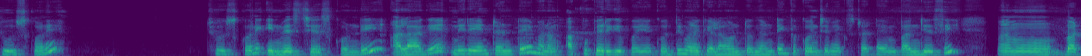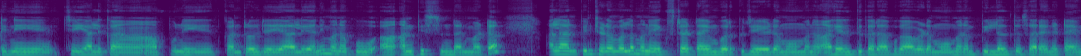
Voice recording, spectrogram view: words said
చూసుకొని చూసుకొని ఇన్వెస్ట్ చేసుకోండి. అలాగే మీరు ఏంటంటే మనం అప్పు పెరిగిపోయే కొద్దీ మనకి ఎలా ఉంటుందంటే ఇంకా కొంచెం ఎక్స్ట్రా టైం పనిచేసి మనము వాటిని చేయాలి అప్పుని కంట్రోల్ చేయాలి అని మనకు అనిపిస్తుంది అనమాట అలా అనిపించడం వల్ల మనం ఎక్స్ట్రా టైం వర్క్ చేయడము మన హెల్త్ ఖరాబ్ కావడము మనం పిల్లలతో సరైన టైం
